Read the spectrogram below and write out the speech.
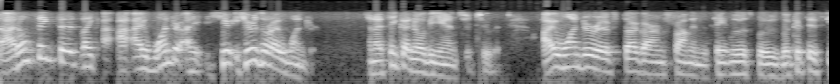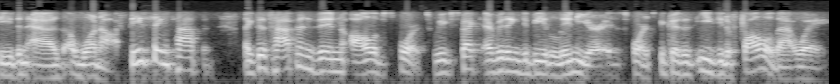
I don't think that. Like, I, I wonder. I, here, here's what I wonder, and I think I know the answer to it. I wonder if Doug Armstrong and the St. Louis Blues look at this season as a one-off. These things happen. Like this happens in all of sports. We expect everything to be linear in sports because it's easy to follow that way.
